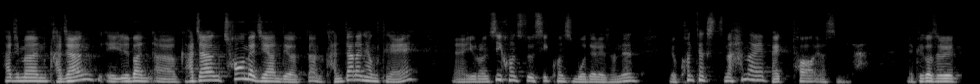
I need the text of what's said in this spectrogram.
하지만 가장 일반 어, 가장 처음에 제안되었던 간단한 형태의 이런 시퀀스 투 시퀀스 모델에서는 이 컨텍스트는 하나의 벡터였습니다. 네, 그것을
